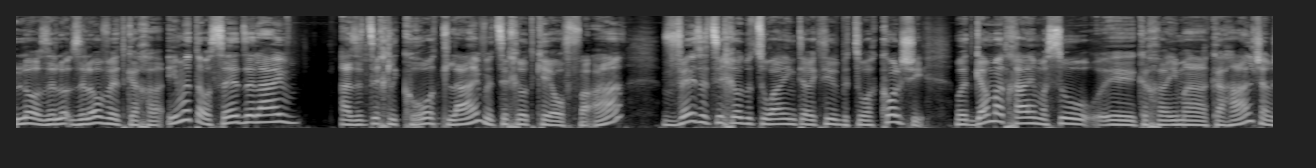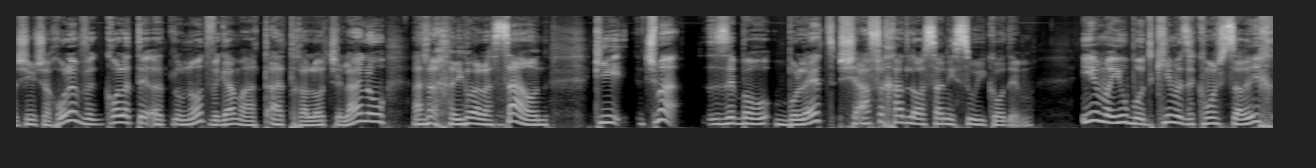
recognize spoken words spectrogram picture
לא, זה לא, זה לא עובד ככה. אם אתה עושה את זה live, אז זה צריך לקרות live, וצריך להיות כהופעה, וזה צריך להיות בצורה אינטראקטיבית, בצורה כלשהי. זאת אומרת, גם בהתחלה הם עשו אה, ככה עם הקהל, שאנשים שלחו להם, וכל הת- התלונות וגם ההט- ההטרלות שלנו על- היו על הסאונד. כי, תשמע, זה בולט שאף אחד לא עשה ניסוי קודם. אם היו בודקים את זה כמו שצריך,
